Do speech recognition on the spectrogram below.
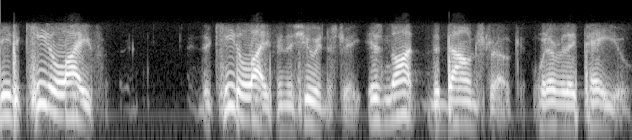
See, the key to life, the key to life in the shoe industry is not the downstroke, whatever they pay you.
